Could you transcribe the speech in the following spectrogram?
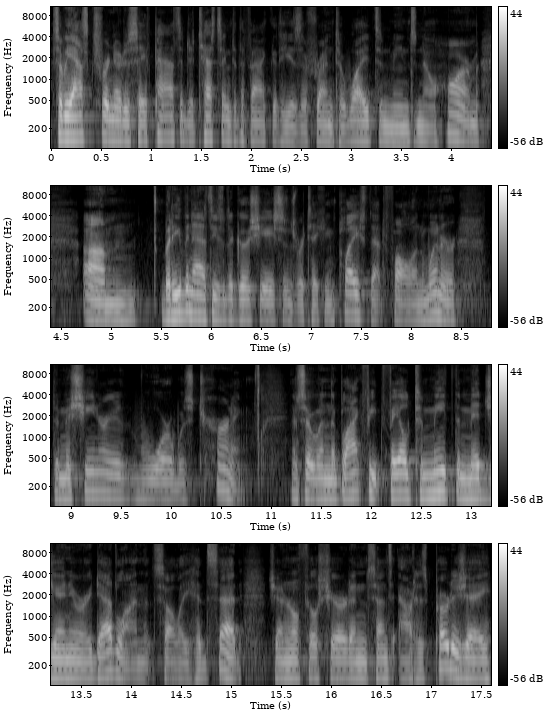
So he asks for a notice of safe passage, attesting to the fact that he is a friend to whites and means no harm. Um, but even as these negotiations were taking place that fall and winter, the machinery of war was turning. And so when the Blackfeet failed to meet the mid January deadline that Sully had set, General Phil Sheridan sends out his protege,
